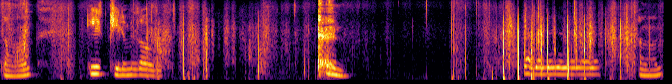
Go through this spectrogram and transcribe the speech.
Tamam. İlk kilimizi aldık. gel gel gel gel gel gel. Tamam.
